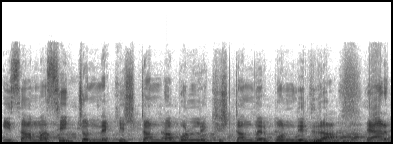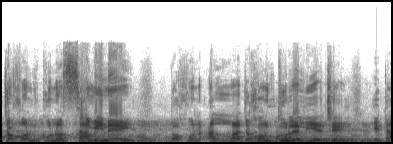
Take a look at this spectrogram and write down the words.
ঈসা মাসির জন্য খ্রিস্টানরা বললে খ্রিস্টানদের পণ্ডিতরা, এর যখন কোনো স্বামী নেই, তখন আল্লাহ যখন তুলে নিয়েছে, এটা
